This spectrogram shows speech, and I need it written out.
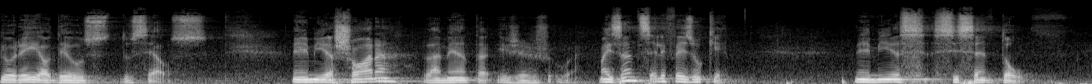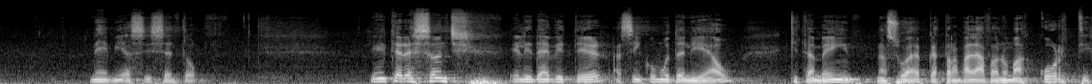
e orei ao Deus dos céus. Neemias chora, lamenta e jejua. Mas antes ele fez o quê? Neemias se sentou. Neemias se sentou. E é interessante, ele deve ter, assim como Daniel, que também na sua época trabalhava numa corte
